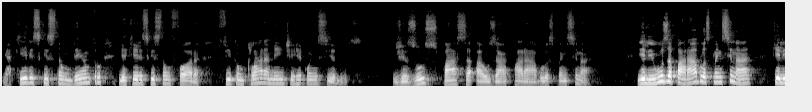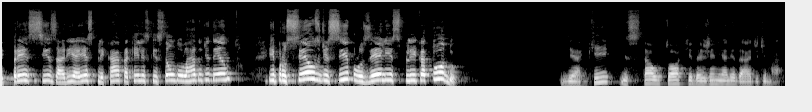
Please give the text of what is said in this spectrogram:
e aqueles que estão dentro e aqueles que estão fora ficam claramente reconhecidos, Jesus passa a usar parábolas para ensinar. E ele usa parábolas para ensinar que ele precisaria explicar para aqueles que estão do lado de dentro. E para os seus discípulos ele explica tudo. E aqui está o toque da genialidade de Marcos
